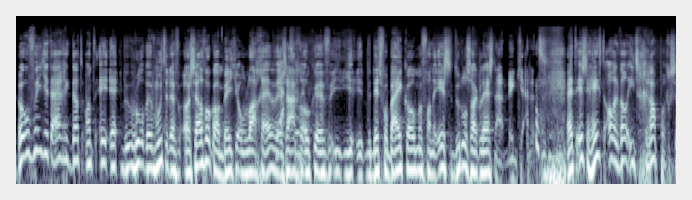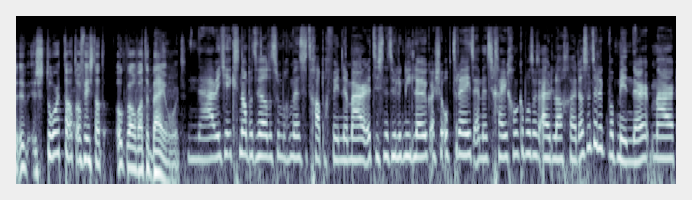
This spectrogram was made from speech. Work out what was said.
hoe vind je het eigenlijk dat... Want eh, eh, we moeten er zelf ook al een beetje om lachen. Hè? We Ja, zagen tuurlijk. ook eh, je- je- dit voorbij komen van de eerste doedelzakles. Nou, denk ik, ja, dat, het is, heeft altijd wel iets grappigs. Eh, Stoort dat of is dat ook wel wat erbij hoort? Nou, weet je, ik snap het wel dat sommige mensen het grappig vinden. Maar het is natuurlijk niet leuk als je optreedt en mensen gaan je gewoon kapot uit uitlachen. Dat is natuurlijk wat minder. Maar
